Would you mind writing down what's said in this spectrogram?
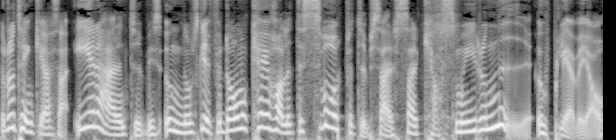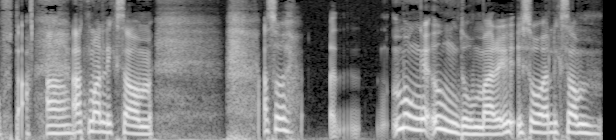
Och då tänker jag så här, är det här en typisk ungdomsgrej? För de kan ju ha lite svårt för typ så här, sarkasm och ironi upplever jag ofta. Att man liksom, alltså många ungdomar så liksom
